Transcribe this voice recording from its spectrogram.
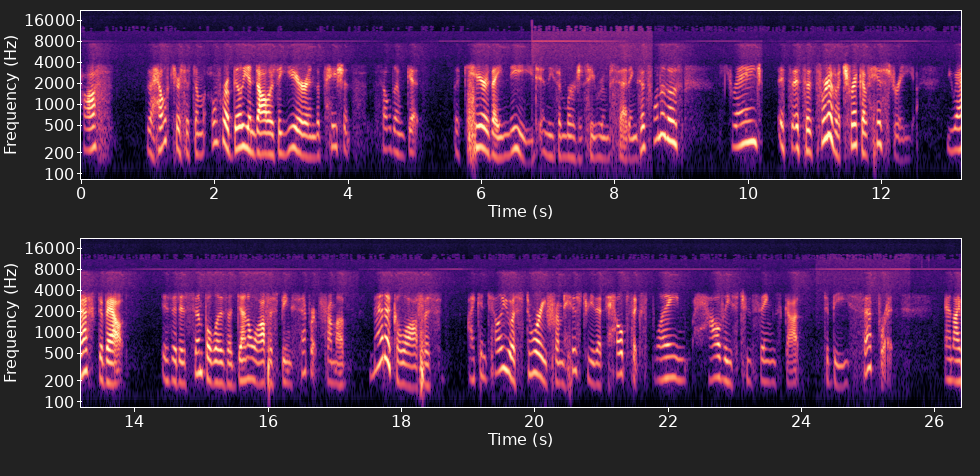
costs the healthcare system over a billion dollars a year, and the patients seldom get the care they need in these emergency room settings. It's one of those strange. It's it's a sort of a trick of history. You asked about is it as simple as a dental office being separate from a medical office? I can tell you a story from history that helps explain how these two things got to be separate. And I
